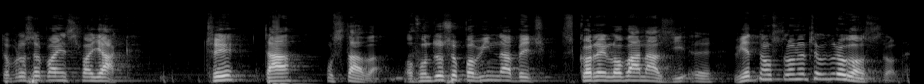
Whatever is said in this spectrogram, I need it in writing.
To proszę Państwa, jak? Czy ta ustawa o funduszu powinna być skorelowana z, e, w jedną stronę czy w drugą stronę.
